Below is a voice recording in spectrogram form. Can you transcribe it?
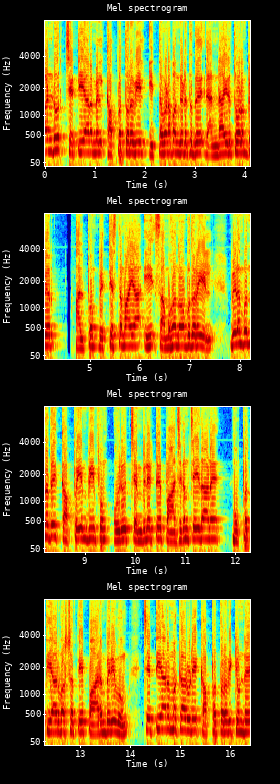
വണ്ടൂർ ചെട്ടിയാറമ്മിൽ കപ്പത്തുറവിയിൽ ഇത്തവണ പങ്കെടുത്തത് രണ്ടായിരത്തോളം പേർ. അല്പം വ്യത്യസ്തമായ ഈ സമൂഹ നോമ്പുതുറയിൽ വിളമ്പുന്നത് കപ്പയും ബീഫും ഒരു ചെമ്പിലിട്ട് പാചകം ചെയ്താണ്. മുപ്പത്തിയാറ് വർഷത്തെ പാരമ്പര്യവും ചെട്ടിയാറമ്മക്കാരുടെ കപ്പത്തുറവിക്കുണ്ട്.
